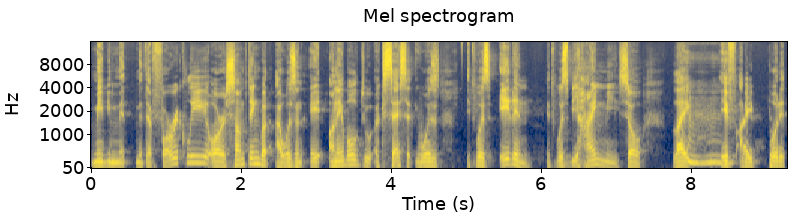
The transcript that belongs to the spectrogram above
maybe met- metaphorically or something but i wasn't a- unable to access it it was it was hidden it was behind me so like Mhm. if i put it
